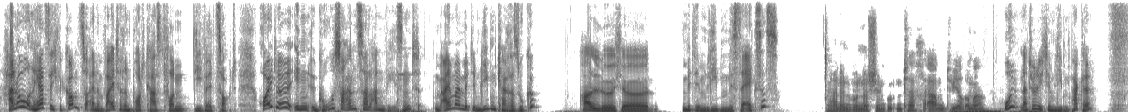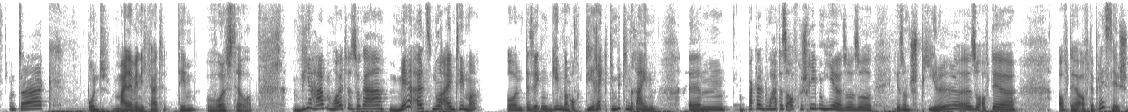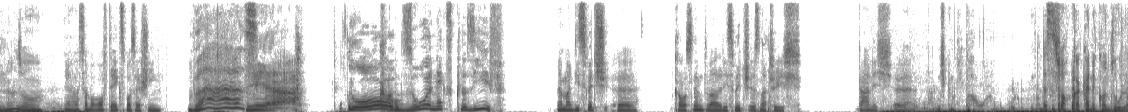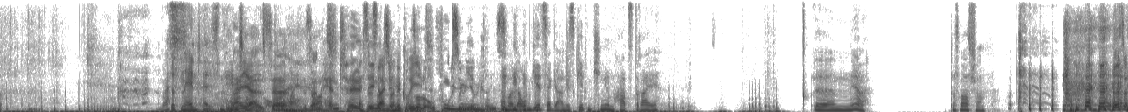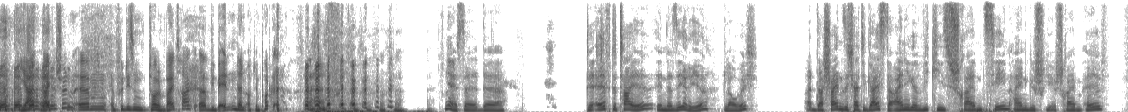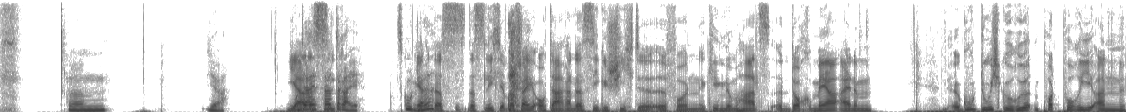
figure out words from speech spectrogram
Hallo und herzlich willkommen zu einem weiteren Podcast von Die Welt zockt. Heute in großer Anzahl anwesend. Einmal mit dem lieben Karasuke. Hallöchen. Mit dem lieben Mr. Axis. Einen wunderschönen guten Tag, Abend, wie auch immer. Und natürlich dem lieben Packel. Guten Tag. Und meiner Wenigkeit, dem Wolfsterror. Wir haben heute sogar mehr als nur ein Thema. Und deswegen gehen wir auch direkt mitten rein. Ähm, Backel, du hattest aufgeschrieben hier so so hier so ein Spiel äh, so auf der auf der auf der PlayStation, ne? So. Ja, ist aber auch auf der Xbox erschienen. Was? Ja. Oh. Konsolen-exklusiv. Wenn man die Switch äh, rausnimmt, weil die Switch ist natürlich gar nicht, äh, hat nicht genug Power. Das ist doch gar keine Konsole. Was? Das ist ein Handheld. Das ist ein Handheld. Naja, ist oh ja mein ist Gott. ein Handheld, Es den ist du ein zu einer. Konsole umfunktionieren kannst. Aber darum geht's ja gar nicht. Es geht um Kingdom Hearts 3. Ähm, ja. Das war's schon. Also, ja, Dankeschön ähm, für diesen tollen Beitrag. Äh, wir beenden dann auch den Podcast. Ja, ist der, der, der elfte Teil in der Serie, glaube ich. Da scheiden sich halt die Geister. Einige Wikis schreiben 10, einige schri schreiben 11. Ähm, ja. Ja, Und das heißt halt sind- 3. Ist gut, Ja, ne? das, das liegt ja wahrscheinlich auch daran, dass die Geschichte äh, von Kingdom Hearts äh, doch mehr einem äh, gut durchgerührten Potpourri an,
